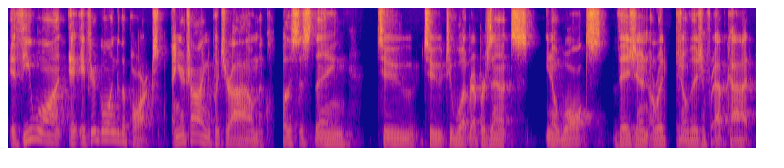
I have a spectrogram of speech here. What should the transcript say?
if you want if you're going to the parks and you're trying to put your eye on the closest thing to to to what represents you know walt's vision original vision for epcot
